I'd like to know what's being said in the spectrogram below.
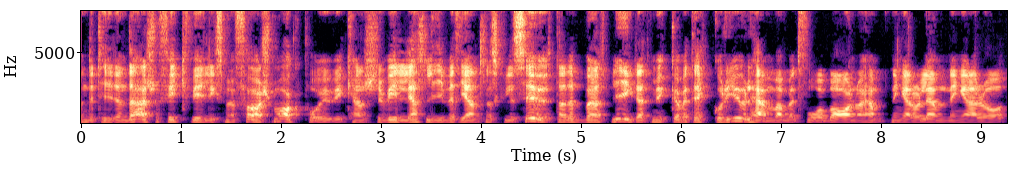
under tiden där så fick vi liksom en försmak på hur vi kanske ville att livet egentligen skulle se ut. Det hade börjat bli rätt mycket av ett ekorrhjul hemma med två barn och hämtningar och lämningar och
